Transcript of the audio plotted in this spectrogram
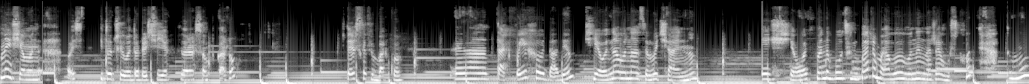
Ну і ще в мене ось і точила, до речі, є. Зараз вам покажу. Теж з капібаркою. Е, так, поїхали далі. Ще одна, вона звичайна. Ще ось в мене були з капібарами, але вони, на жаль, висохли. Тому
